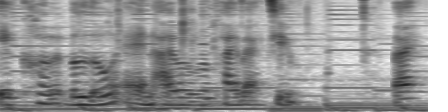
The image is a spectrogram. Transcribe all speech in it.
a comment below and I will reply back to you. Bye.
